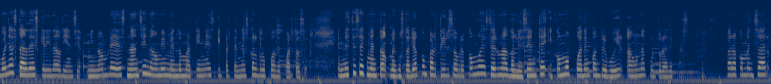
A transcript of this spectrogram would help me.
Buenas tardes, querida audiencia. Mi nombre es Nancy Naomi Mendo Martínez y pertenezco al grupo de cuarto C. En este segmento me gustaría compartir sobre cómo es ser un adolescente y cómo pueden contribuir a una cultura de paz. Para comenzar,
